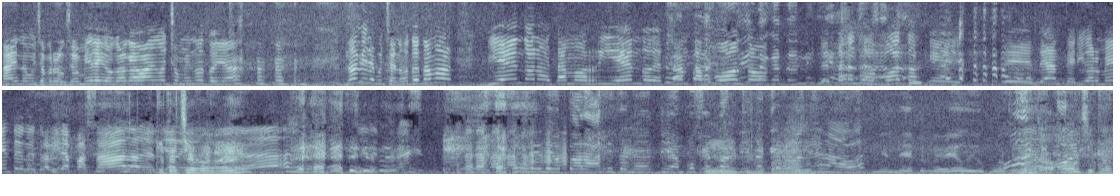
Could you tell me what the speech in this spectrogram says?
Ay, no, mucha producción. Mire, yo creo que van ocho minutos ya. No, mire, mucha, nosotros estamos viéndonos, estamos riendo de tantas fotos, de tantas fotos que de, de anteriormente, de nuestra vida pasada. Del Que día te hoy, ¿eh? Tenía parásito en el tiempo que tenía que parásito. manejaba. Ni el nepe me veo, digo, pues, Mira, puchica.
